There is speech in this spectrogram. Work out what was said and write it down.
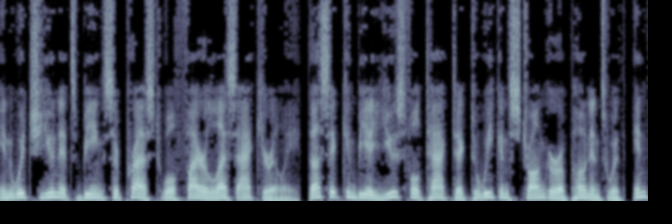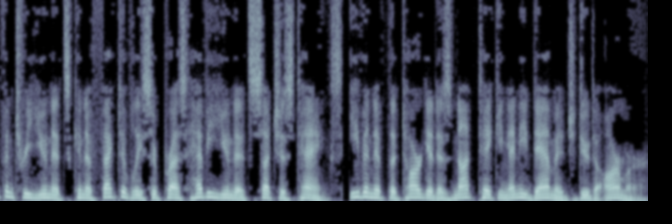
in which units being suppressed will fire less accurately, thus it can be a useful tactic to weaken stronger opponents with. Infantry units can effectively suppress heavy units such as tanks, even if the target is not taking any damage due to armor.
